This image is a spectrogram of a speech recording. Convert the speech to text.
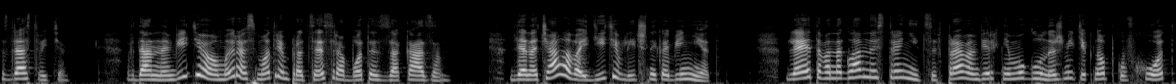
Здравствуйте! В данном видео мы рассмотрим процесс работы с заказом. Для начала войдите в личный кабинет. Для этого на главной странице в правом верхнем углу нажмите кнопку «Вход».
